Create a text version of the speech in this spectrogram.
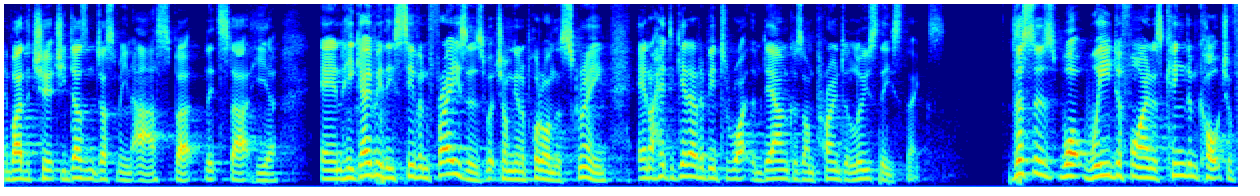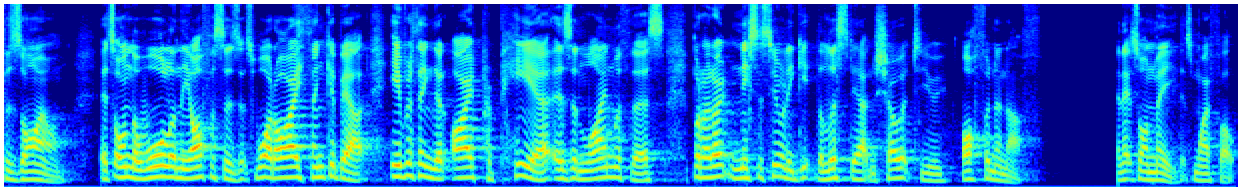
And by the church, he doesn't just mean us, but let's start here. And he gave me these seven phrases, which I'm going to put on the screen. And I had to get out of bed to write them down because I'm prone to lose these things. This is what we define as kingdom culture for Zion. It's on the wall in the offices. It's what I think about. Everything that I prepare is in line with this, but I don't necessarily get the list out and show it to you often enough. And that's on me. That's my fault.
